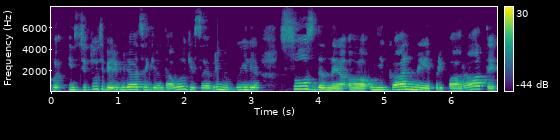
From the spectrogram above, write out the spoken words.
в Институте биорегуляции и геронтологии в свое время были созданы уникальные препараты,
